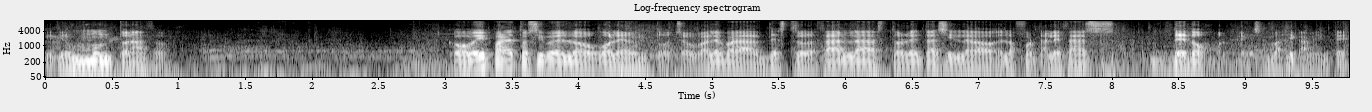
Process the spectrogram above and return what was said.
que tiene un montonazo. Como veis, para esto sirven los goles tochos, ¿vale? Para destrozar las torretas y las fortalezas de dos golpes, básicamente.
